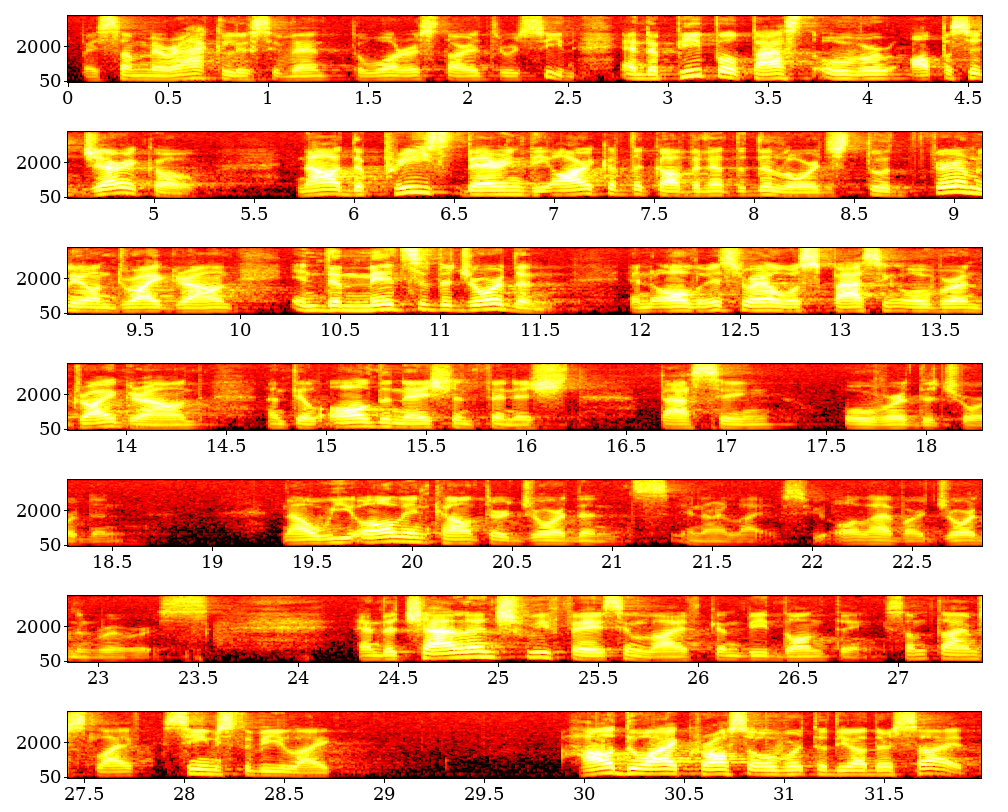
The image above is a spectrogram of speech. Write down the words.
By some miraculous event, the water started to recede. And the people passed over opposite Jericho. Now the priest bearing the ark of the covenant of the Lord stood firmly on dry ground in the midst of the Jordan. And all Israel was passing over on dry ground until all the nation finished passing over the Jordan. Now, we all encounter Jordans in our lives. We all have our Jordan rivers. And the challenge we face in life can be daunting. Sometimes life seems to be like, how do I cross over to the other side?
